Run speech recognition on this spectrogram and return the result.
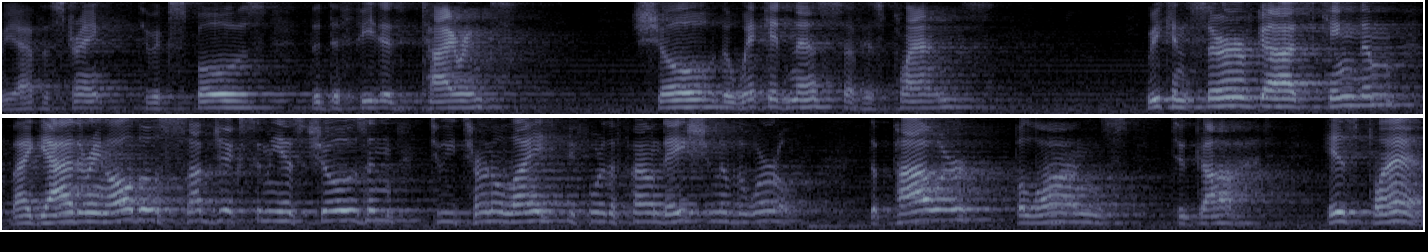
We have the strength to expose the defeated tyrant, show the wickedness of his plans. We can serve God's kingdom by gathering all those subjects whom he has chosen to eternal life before the foundation of the world. The power belongs to God. His plan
